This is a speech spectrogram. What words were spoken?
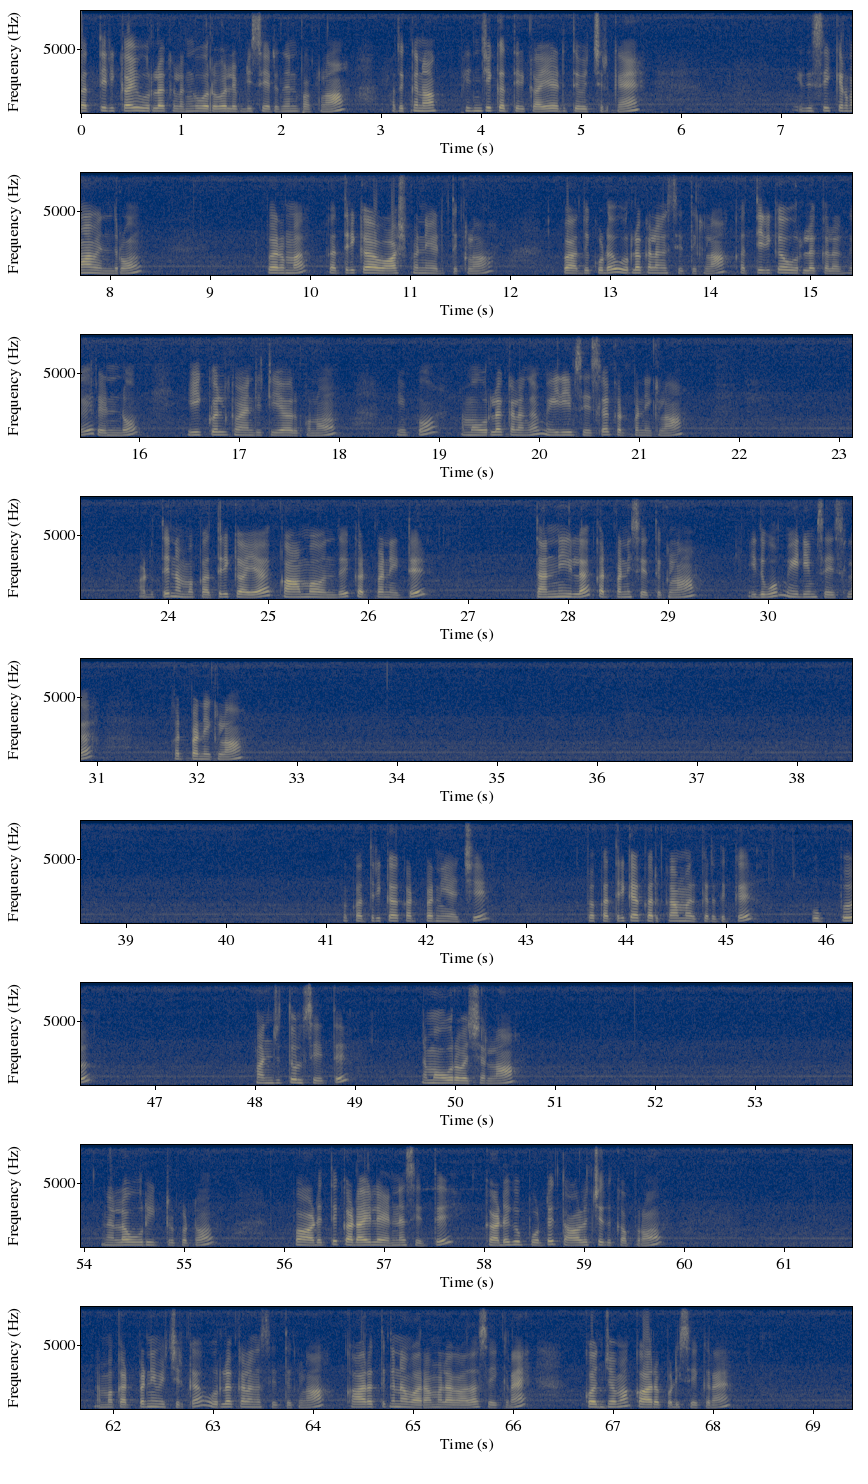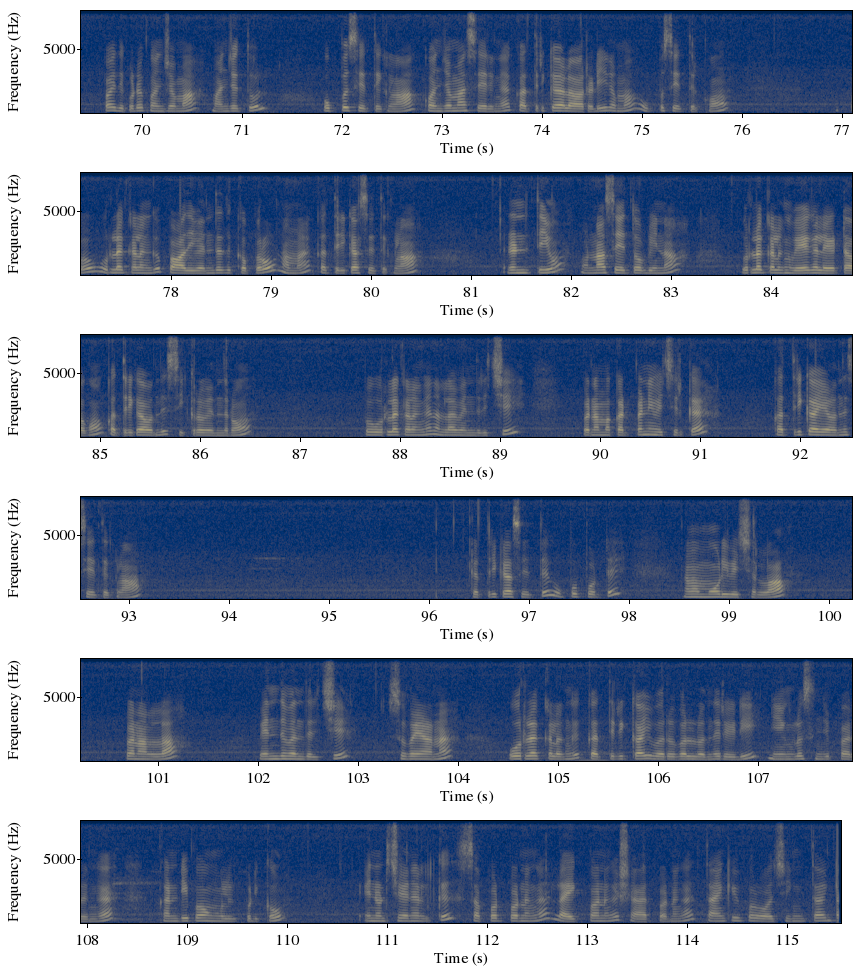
கத்திரிக்காய் உருளைக்கிழங்கு வறுவல் எப்படி செய்கிறதுன்னு பார்க்கலாம். அதுக்கு நான் பிஞ்சு கத்திரிக்காயை எடுத்து வச்சுருக்கேன். இது சீக்கிரமாக வெந்துடும் இப்போ நம்ம கத்திரிக்காய் வாஷ் பண்ணி எடுத்துக்கலாம். இப்போ அது கூட உருளைக்கிழங்கு சேர்த்துக்கலாம். கத்திரிக்காய் உருளைக்கிழங்கு ரெண்டும் ஈக்குவல் குவான்டிட்டியாக இருக்கணும். இப்போது நம்ம உருளைக்கிழங்கை மீடியம் சைஸில் கட் பண்ணிக்கலாம். அடுத்து நம்ம கத்திரிக்காயை காம்பை வந்து கட் பண்ணிவிட்டு தண்ணியில் கட் பண்ணி சேர்த்துக்கலாம். இதுவும் மீடியம் சைஸில் கட் பண்ணிக்கலாம். இப்போ கத்திரிக்காய் கட் பண்ணியாச்சு. இப்போ கத்திரிக்காய் கருக்காமல் இருக்கிறதுக்கு உப்பு மஞ்சத்தூள் சேர்த்து நம்ம ஊற வச்சிடலாம். நல்லா ஊறிட்டுருக்கட்டும் இப்போ அடுத்து கடாயில் எண்ணெய் சேர்த்து கடுகு போட்டு தாளித்ததுக்கப்புறம் நம்ம கட் பண்ணி வச்சுருக்க உருளைக்கிழங்கு சேர்த்துக்கலாம். காரத்துக்கு நான் வரமிளகா தான் சேர்க்குறேன். கொஞ்சமாக காரப்பொடி சேர்க்குறேன். இப்போ இது கூட கொஞ்சமாக மஞ்சத்தூள் உப்பு சேர்த்துக்கலாம். கொஞ்சமாக சேருங்க. கத்திரிக்காயில் ஆல்ரெடி நம்ம உப்பு சேர்த்துருக்கோம். இப்போது உருளைக்கிழங்கு பாதி வெந்ததுக்கப்புறம் நம்ம கத்திரிக்காய் சேர்த்துக்கலாம். ரெண்டுத்தையும் ஒன்றா சேர்த்தோம் அப்படின்னா உருளைக்கிழங்கு வேக லேட்டாகும் கத்திரிக்காய் வந்து சீக்கிரம் வெந்துடும் இப்போ உருளைக்கிழங்கு நல்லா வெந்துருச்சு. இப்போ நம்ம கட் பண்ணி வச்சுருக்க கத்திரிக்காயை வந்து சேர்த்துக்கலாம். கத்திரிக்காய் சேர்த்து உப்பு போட்டு நம்ம மூடி வச்சிடலாம். இப்போ நல்லா வெந்து வந்துருச்சு. சுவையான உருளைக்கிழங்கு கத்திரிக்காய் வறுவல் வந்து ரெடி. நீங்களும் செஞ்சு பாருங்கள் கண்டிப்பாக உங்களுக்கு பிடிக்கும். என்னோடய சேனலுக்கு சப்போர்ட் பண்ணுங்கள் லைக் பண்ணுங்கள் ஷேர் பண்ணுங்கள் தேங்க்யூ ஃபார் வாட்சிங் தேங்க்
